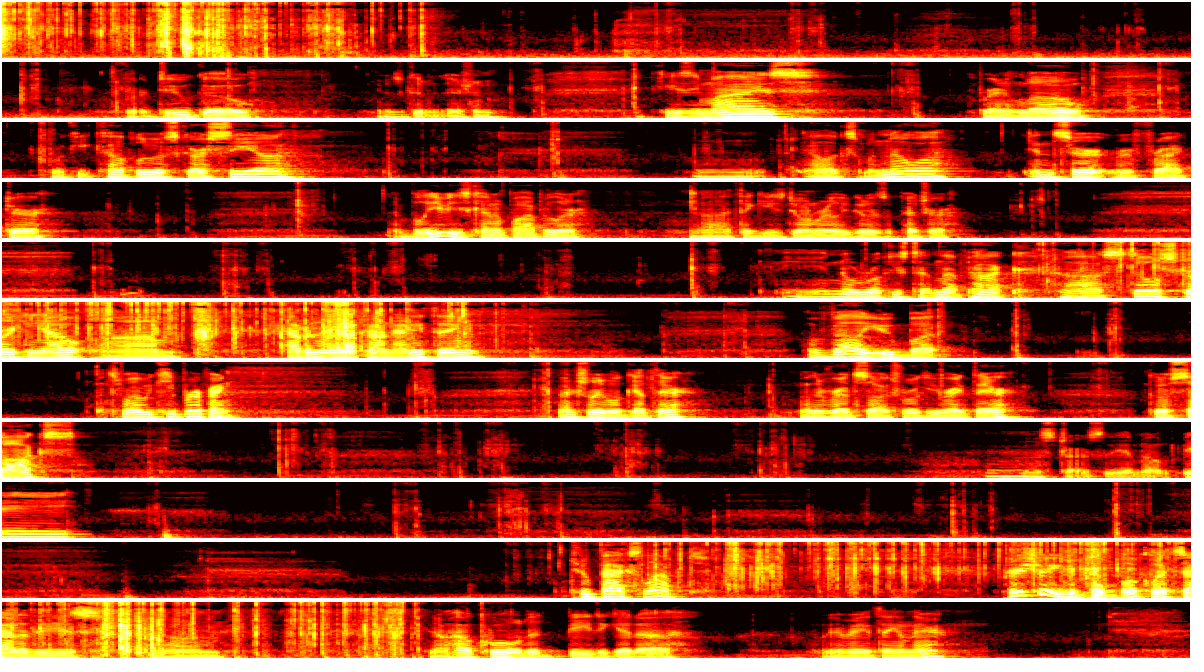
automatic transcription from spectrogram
Verdugo. He was a good addition. Casey Mize. Brandon Lowe. Rookie Cup, Luis Garcia. Mm, Alex Manoah. Insert, Refractor. I believe he's kind of popular. Uh, I think he's doing really good as a pitcher. And no rookies to end that pack. Uh, still striking out. Um, haven't really found anything of value, but that's why we keep ripping. Eventually we'll get there. Another Red Sox rookie right there. Go Sox. Stars of the MLB. Two packs left. Pretty sure you can pull booklets out of these. Um, you know, how cool would it be to get a... We have anything in there?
